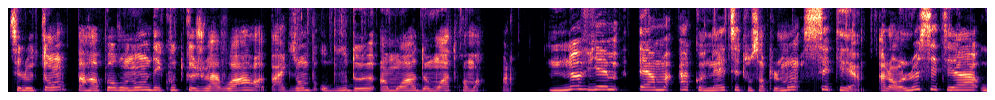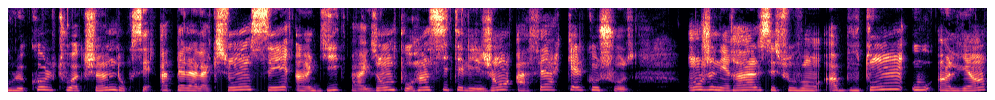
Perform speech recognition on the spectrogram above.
C'est le temps par rapport au nombre d'écoutes que je vais avoir, par exemple, au bout de un mois, deux mois, trois mois. Voilà. Neuvième terme à connaître, c'est tout simplement CTA. Alors le CTA ou le Call to Action, donc c'est appel à l'action, c'est un guide par exemple pour inciter les gens à faire quelque chose. En général, c'est souvent un bouton ou un lien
